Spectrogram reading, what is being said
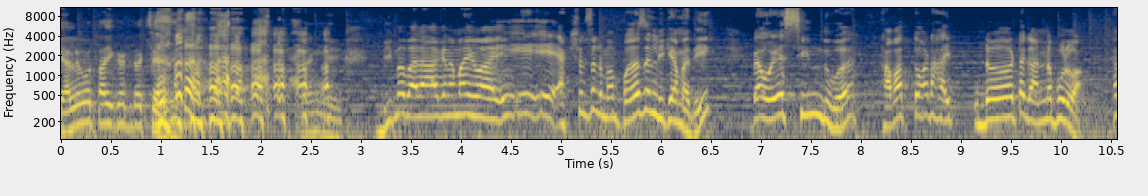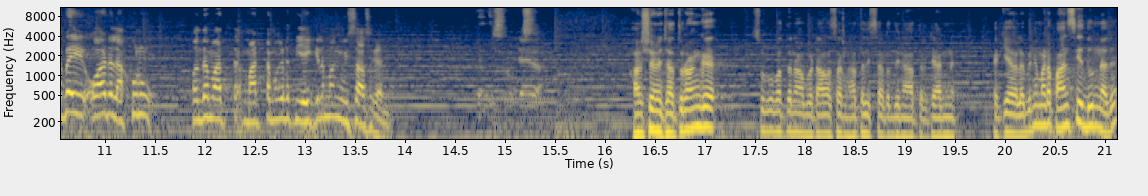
ගැලවොත් අයිකටක් බිම බලාගෙනමයි වා ඒ ඇක්ෂන්සල ම පර්සන් ලිකමති බෑ ඔය සින්දුව තවත්වාට හයි උඩට ගන්න පුළුවන්. හැබැයි ඕට ලකුණු හොඳ මට්ටමකට තිය කියල මං විශවාස කරන්න හර්ෂණ චතුරංග සුපතනාවට අවසන් හතලි සට දින අතරට යන්න හැකව ලබෙන මට පන්සිය දුන්නද?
